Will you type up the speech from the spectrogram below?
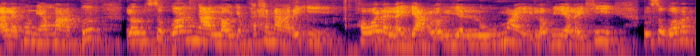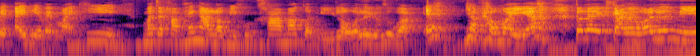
อะไรพวกนี้มาปุ๊บเรารู้สึกว่างานเรายังพัฒนาได้อีก เพราะว่าหลาย ๆ อย่างเราเรียนรู้ใหม่ เรามีอะไรที่รู้สึกว่ามันเป็นไอเดียใหม่ ๆ ที่ มันจะทำให้งานเรามีคุณค่ามากกว่านี้ เราก็เลยรู้สึกว่า เอ๊ะ อยากทำใหม่อีกอะก็เลยกลายเป็นว่าเรื่องนี้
